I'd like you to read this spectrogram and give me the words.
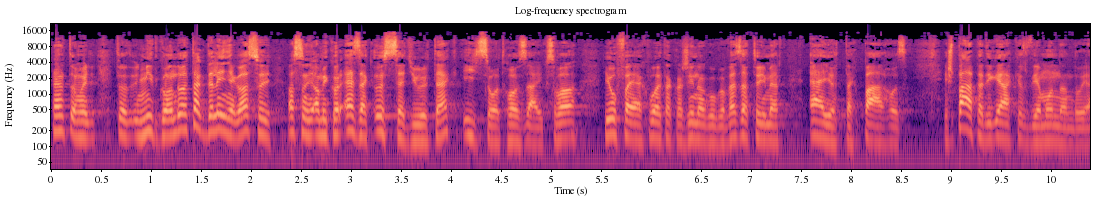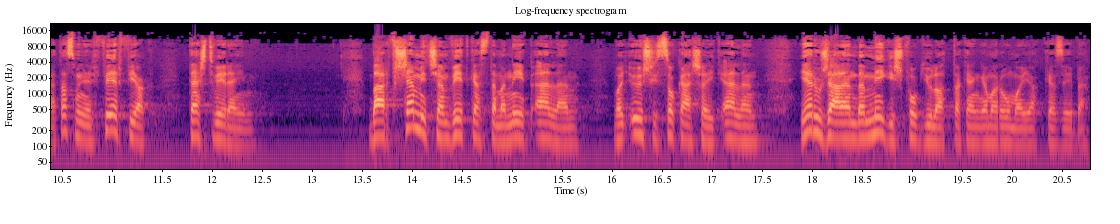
nem tudom hogy, tudod, hogy mit gondoltak, de lényeg az, hogy azt mondja, amikor ezek összegyűltek, így szólt hozzájuk. Szóval jó fejek voltak a zsinagóga vezetői, mert eljöttek Pálhoz. És Pál pedig elkezdi a mondandóját. Azt mondja, hogy férfiak, testvéreim, bár semmit sem védkeztem a nép ellen, vagy ősi szokásaik ellen, Jeruzsálemben mégis fogjulottak engem a rómaiak kezébe.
